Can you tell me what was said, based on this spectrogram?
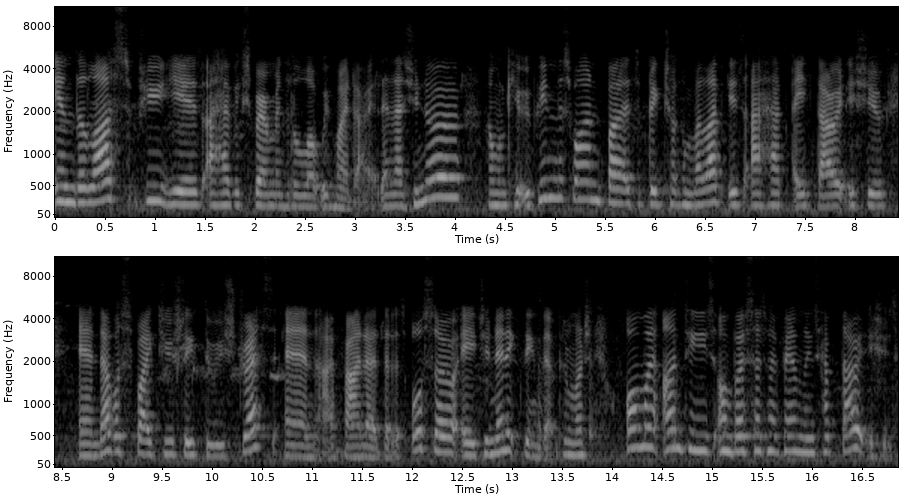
in the last few years i have experimented a lot with my diet and as you know i'm gonna keep repeating this one but it's a big chunk of my life is i have a thyroid issue and that was spiked usually through stress and I found out that it's also a genetic thing that pretty much all my aunties on both sides of my families have thyroid issues.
